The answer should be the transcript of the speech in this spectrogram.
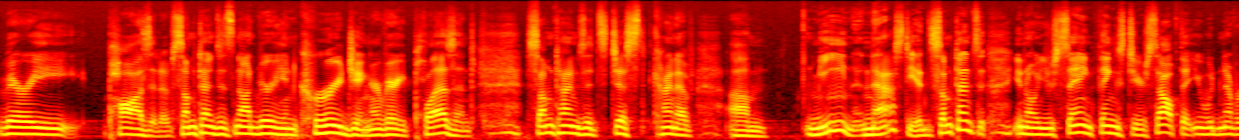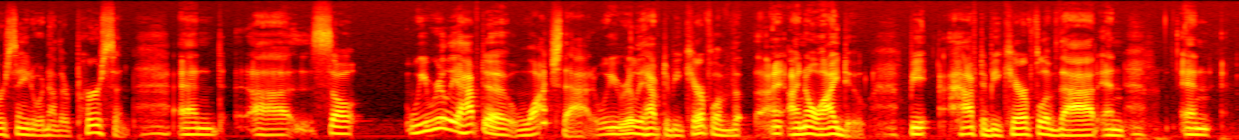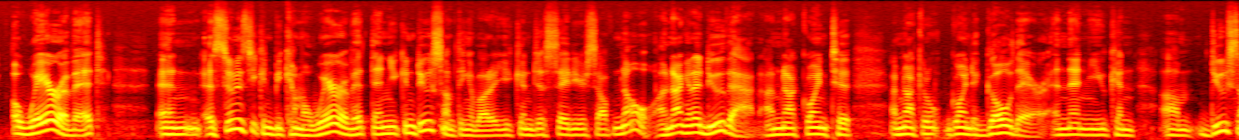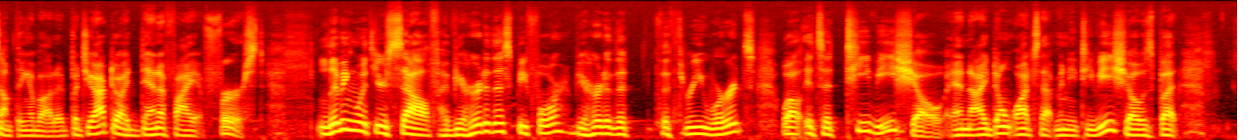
very positive. Sometimes it's not very encouraging or very pleasant. Sometimes it's just kind of um, mean and nasty. And sometimes, you know, you're saying things to yourself that you would never say to another person. And uh, so we really have to watch that. We really have to be careful of the, I, I know I do. Be have to be careful of that and and aware of it and as soon as you can become aware of it, then you can do something about it. You can just say to yourself, "No, I'm not going to do that. I'm not going to. I'm not going to go there." And then you can um, do something about it. But you have to identify it first. Living with yourself. Have you heard of this before? Have you heard of the the three words? Well, it's a TV show, and I don't watch that many TV shows, but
